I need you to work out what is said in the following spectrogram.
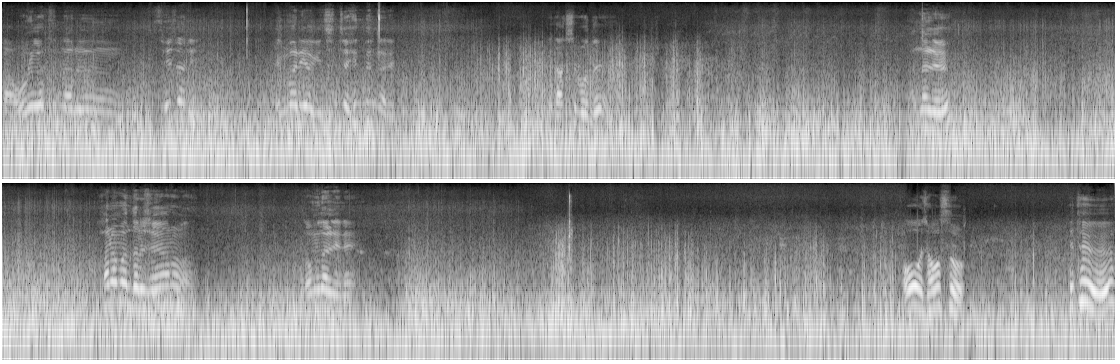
자 오늘 같은 날은 세 자리. 100마리 하기 진짜 힘든 날입니다. 낚시보드. 안 날려요? 하나만 다르셔요 하나만. 너무 날리네. 오 잡았어. 히트.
